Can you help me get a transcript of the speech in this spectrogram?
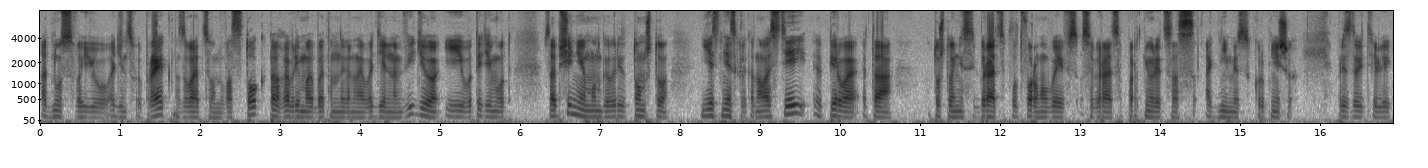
одну свою, один свой проект, называется он «Восток». Поговорим об этом, наверное, в отдельном видео. И вот этим вот сообщением он говорит о том, что есть несколько новостей. Первое – это то, что они собираются, платформа Waves собирается партнериться с одним из крупнейших представителей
